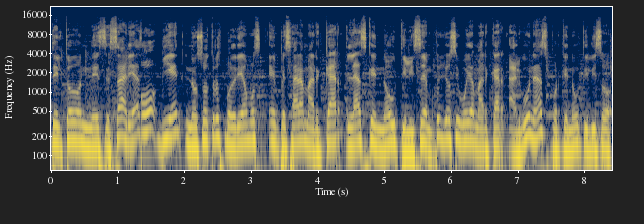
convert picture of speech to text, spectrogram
del todo necesarias o bien nosotros podríamos empezar a marcar las que no utilicemos. Yo sí voy a marcar algunas porque no utilizo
